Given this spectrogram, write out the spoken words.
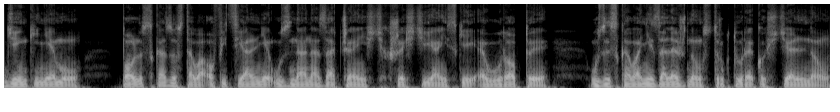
Dzięki niemu Polska została oficjalnie uznana za część chrześcijańskiej Europy, uzyskała niezależną strukturę kościelną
